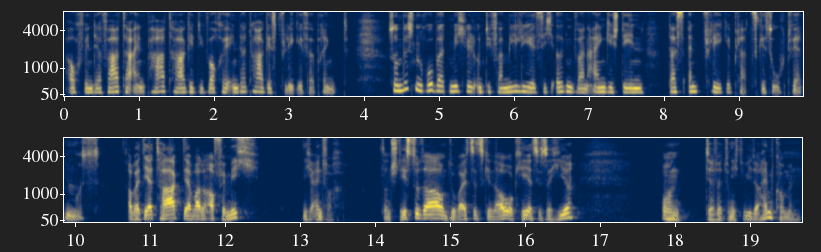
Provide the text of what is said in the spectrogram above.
auch wenn der Vater ein paar Tage die Woche in der Tagespflege verbringt. So müssen Robert Michel und die Familie sich irgendwann eingestehen, dass ein Pflegeplatz gesucht werden muss. Aber der Tag, der war dann auch für mich nicht einfach. Dann stehst du da und du weißt jetzt genau, okay, jetzt ist er hier und der wird nicht wieder heimkommen.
